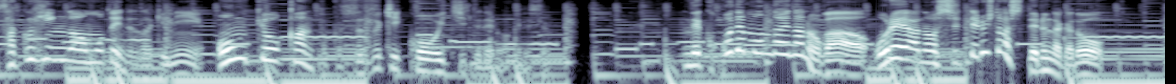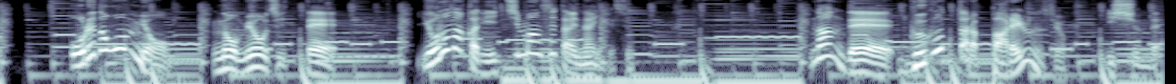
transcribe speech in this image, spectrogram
作品が表に出た時に音響監督鈴木浩一って出るわけですよ。でここで問題なのが俺あの知ってる人は知ってるんだけど俺の本名の名字って世の中に1万世帯ないんですよ。なんでググったらバレるんですよ。一瞬で。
